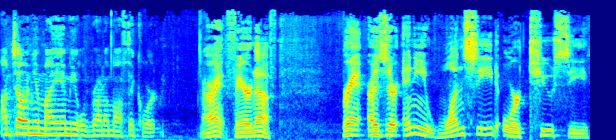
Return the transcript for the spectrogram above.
I'm telling you, Miami will run them off the court. all right, fair enough. Brant, is there any one seed or two seed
